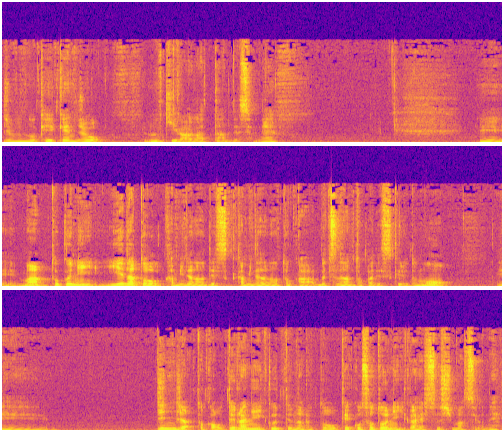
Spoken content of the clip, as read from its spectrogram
自分の経験上運気が上がったんですよね。えー、まあ特に家だと神棚です神棚とか仏壇とかですけれども、えー、神社とかお寺に行くってなると結構外に外出しますよね。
